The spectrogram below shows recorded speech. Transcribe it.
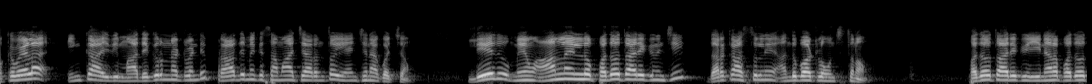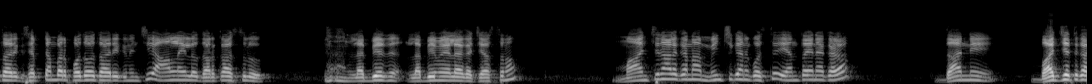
ఒకవేళ ఇంకా ఇది మా దగ్గర ఉన్నటువంటి ప్రాథమిక సమాచారంతో ఈ వచ్చాం. లేదు మేము ఆన్లైన్లో పదో తారీఖు నుంచి దరఖాస్తుల్ని అందుబాటులో ఉంచుతున్నాం. పదో తారీఖు ఈ నెల పదో తారీఖు సెప్టెంబర్ పదో తారీఖు నుంచి ఆన్లైన్లో దరఖాస్తులు లభ్య లభ్యమయ్యేలాగా చేస్తున్నాం. మా అంచనాల కన్నా మించి కనుక వస్తే ఎంతైనా కూడా దాన్ని బాధ్యతగా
